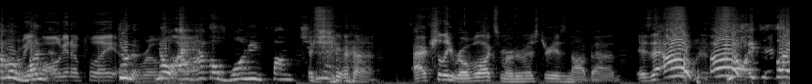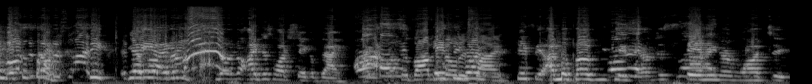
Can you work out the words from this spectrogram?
I'm Are we one. all gonna play Dude, Roblox? no, I have a one in five chance. dad. Actually, Roblox Murder Mystery is not bad. Is that? Oh! Oh! no, it's a slime. It's a Bob slime. See, It's yeah, yeah. Bob the. No, no. I just watched Jacob die. Oh, It's the Bob the Casey, Builder slime. Casey, I'm above you, Casey. I'm just standing there watching.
